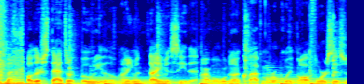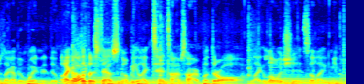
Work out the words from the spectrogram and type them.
tomorrow. Oh, their stats are booty though. I didn't even I didn't even see that. All right, well we're gonna clap them real quick. All four sisters, like I've been waiting to do. Like I thought their stats was gonna be like ten times higher, but they're all like low as shit. So like you know.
